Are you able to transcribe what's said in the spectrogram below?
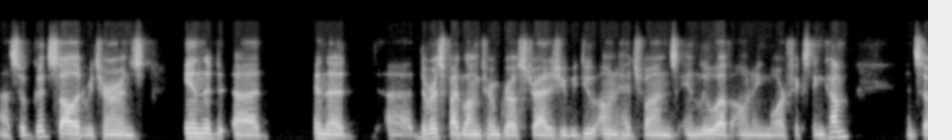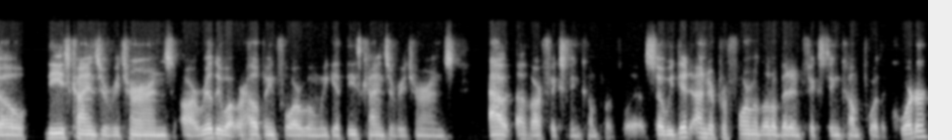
Uh, so good solid returns in the, uh, in the uh, diversified long-term growth strategy. We do own hedge funds in lieu of owning more fixed income. And so these kinds of returns are really what we're hoping for when we get these kinds of returns out of our fixed income portfolio. So we did underperform a little bit in fixed income for the quarter.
